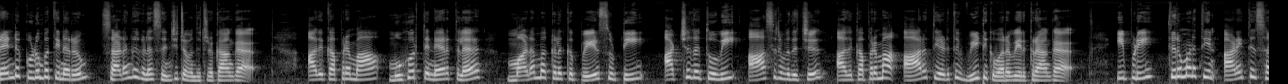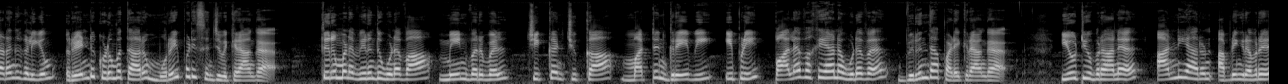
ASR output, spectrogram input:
ரெண்டு குடும்பத்தினரும் சடங்குகளை செஞ்சுட்டு வந்துட்டு இருக்காங்க அதுக்கப்புறமா முகூர்த்த நேரத்துல மணமக்களுக்கு பேர் சுட்டி அச்சதை தூவி ஆசீர்வதிச்சு அதுக்கப்புறமா ஆரத்தி எடுத்து வீட்டுக்கு வரவேற்கிறாங்க. இப்படி திருமணத்தின் அனைத்து சடங்குகளையும் ரெண்டு குடும்பத்தாரும் முறைப்படி செஞ்சு வைக்கிறாங்க. திருமண விருந்து உணவா மீன் வறுவல் சிக்கன் சுக்கா மட்டன் கிரேவி இப்படி பல வகையான உணவை விருந்தா படைக்கிறாங்க. யூடியூபரான அன்னி அருண் அப்படிங்கிறவரு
